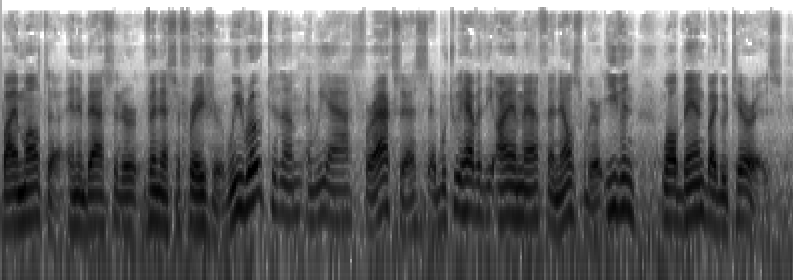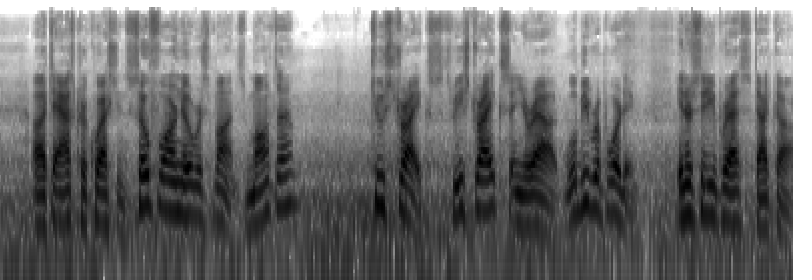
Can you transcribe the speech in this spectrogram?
by Malta and Ambassador Vanessa Frazier. We wrote to them and we asked for access, which we have at the IMF and elsewhere, even while banned by Guterres, uh, to ask her questions. So far, no response. Malta, two strikes, three strikes, and you're out. We'll be reporting. InnerCityPress.com.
